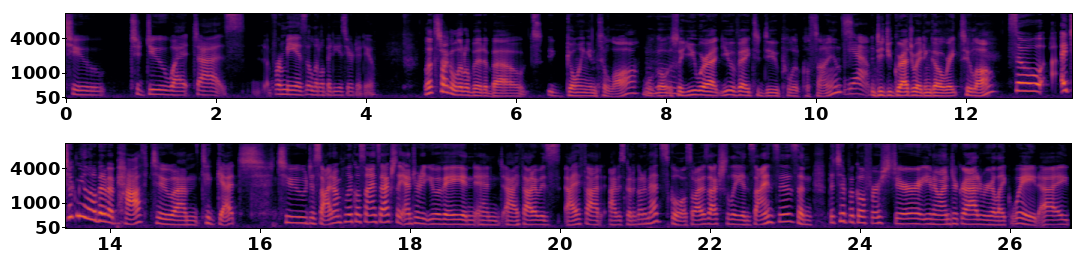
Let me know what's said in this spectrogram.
to to do what uh, for me is a little bit easier to do. Let's talk a little bit about going into law. We'll mm-hmm. go. So you were at U of A to do political science. Yeah. Did you graduate and go right to law? So it took me a little bit of a path to um, to get to decide on political science. I actually entered at U of A, and, and I thought I was I thought I was going to go to med school. So I was actually in sciences, and the typical first year, you know, undergrad, where you're like, wait, I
